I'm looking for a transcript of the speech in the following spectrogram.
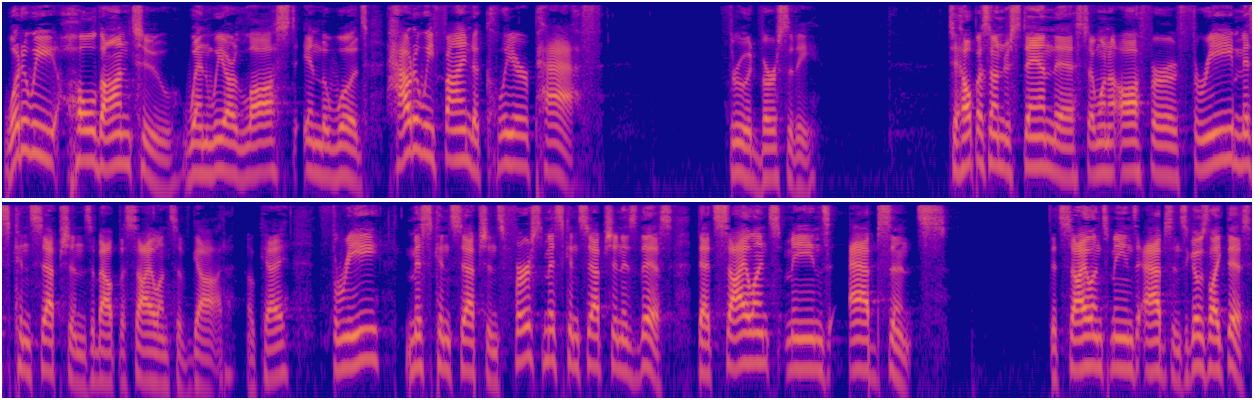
What do we hold on to when we are lost in the woods? How do we find a clear path through adversity? To help us understand this, I want to offer three misconceptions about the silence of God, okay? Three misconceptions. First misconception is this that silence means absence. That silence means absence. It goes like this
